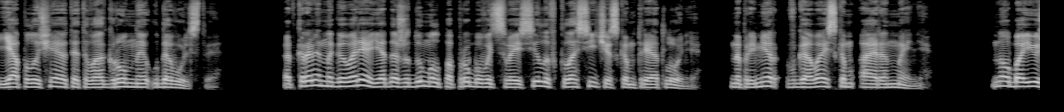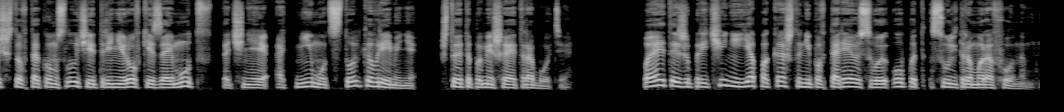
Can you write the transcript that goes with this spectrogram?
Я получаю от этого огромное удовольствие. Откровенно говоря, я даже думал попробовать свои силы в классическом триатлоне, например, в гавайском Айронмене. Но боюсь, что в таком случае тренировки займут, точнее, отнимут столько времени, что это помешает работе. По этой же причине я пока что не повторяю свой опыт с ультрамарафоном.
